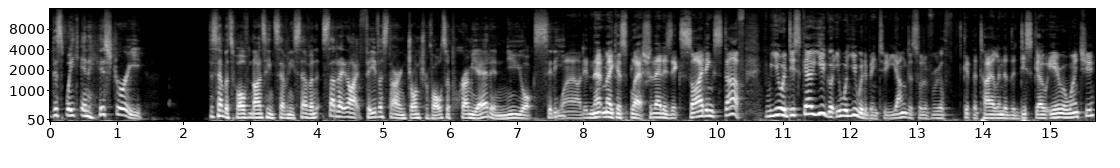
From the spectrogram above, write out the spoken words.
this week in history, December 12, 1977, Saturday Night Fever starring John Travolta premiered in New York City. Wow, didn't that make a splash? That is exciting stuff. Were you a disco? You got you well, you would have been too young to sort of real get the tail end of the disco era, weren't you?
